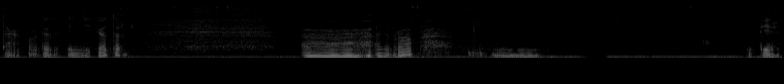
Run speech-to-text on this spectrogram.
Так вот этот индикатор. Uh, unwrap. Теперь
